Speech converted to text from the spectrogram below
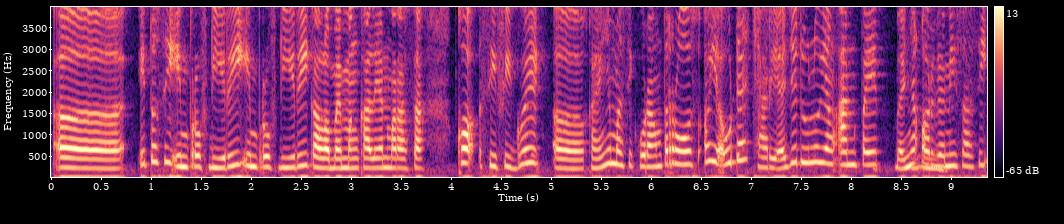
eh itu sih improve diri improve diri. Kalau memang kalian merasa kok CV gue eh, kayaknya masih kurang terus. Oh ya udah cari aja dulu yang unpaid. Banyak organisasi.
